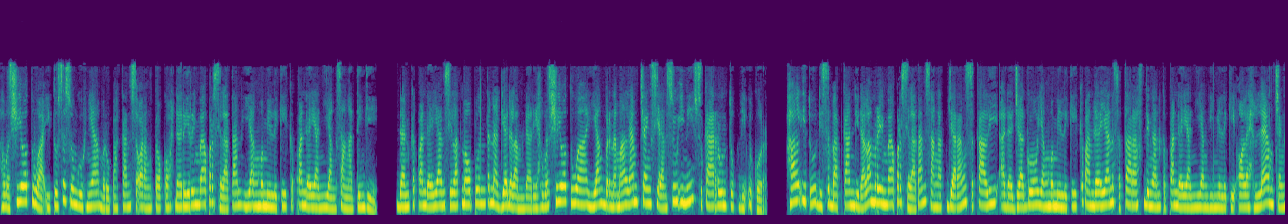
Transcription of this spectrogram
Hwasyo tua itu sesungguhnya merupakan seorang tokoh dari rimba persilatan yang memiliki kepandaian yang sangat tinggi. Dan kepandaian silat maupun tenaga dalam dari Hwasyo tua yang bernama Lam Cheng Su ini sukar untuk diukur. Hal itu disebabkan di dalam rimba persilatan sangat jarang sekali ada jago yang memiliki kepandaian setaraf dengan kepandaian yang dimiliki oleh Lam Cheng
